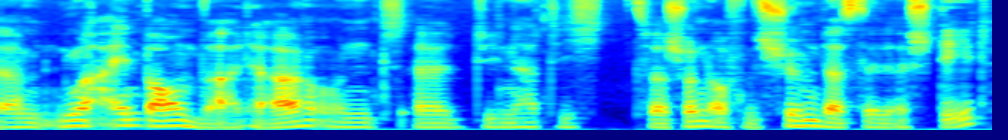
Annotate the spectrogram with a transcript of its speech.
Ähm, nur ein Baum war da und äh, den hatte ich zwar schon auf dem Schirm, dass der da steht,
